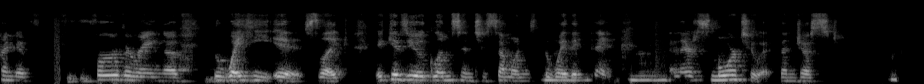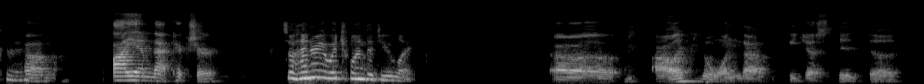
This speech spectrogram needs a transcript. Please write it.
kind of furthering of the way he is. Like it gives you a glimpse into someone's the way they think, Mm, and there's more to it than just Okay. um, I am that picture. So Henry, which one did you like? Uh, I like the one that we just did. The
